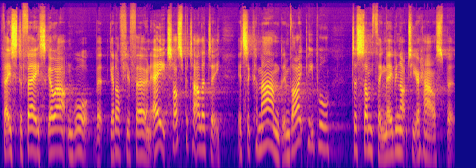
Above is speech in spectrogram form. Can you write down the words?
face to face, go out and walk, but get off your phone. H, hospitality. It's a command. Invite people to something, maybe not to your house, but,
